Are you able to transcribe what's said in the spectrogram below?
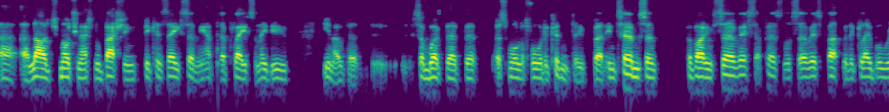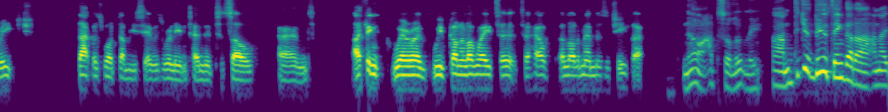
a large multinational bashing because they certainly have their place and they do, you know, the, the, some work that, that a smaller forwarder couldn't do. But in terms of providing service, a personal service, but with a global reach, that was what WCA was really intended to solve. And I think we're a, we've gone a long way to to help a lot of members achieve that. No, absolutely. Um, did you do you think that? Uh, and I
